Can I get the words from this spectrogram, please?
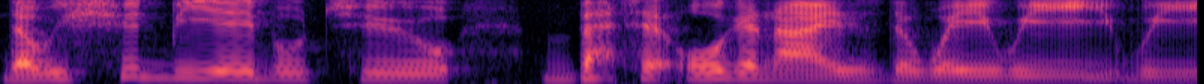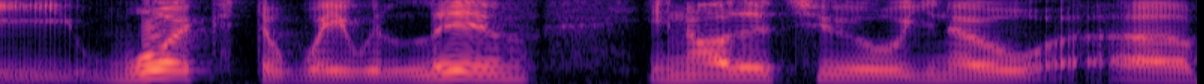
that we should be able to better organize the way we we work the way we live in order to you know uh,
